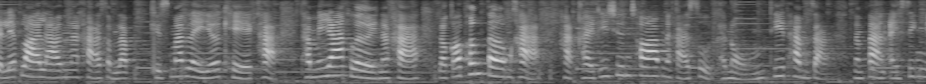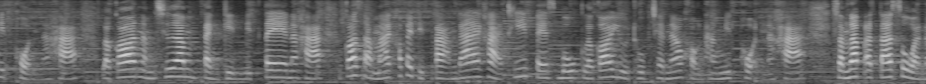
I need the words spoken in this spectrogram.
สร็จเรียบร้อยแล้วนะคะสำหรับคริสต์มาสเลเยอร์เค้กค่ะทำไม่ยากเลยนะคะ แล้วก็เพิ่มเติมค่ะ หากใครที่ชื่นชอบนะคะ สูตรขนมที่ทำจากน้ำตาลไอซิ่งมิตรผลนะคะ แล้วก็น้ำเชื่อมแต่งกลิ่นมิตเต้นะคะ ก็สามารถเข้าไปติดตามได้ค่ะที่ Facebook แล้วก็ YouTube Channel ของทางมิตรผลนะคะสำหรับอัตราส่วน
